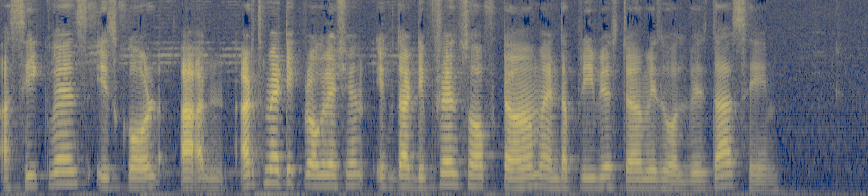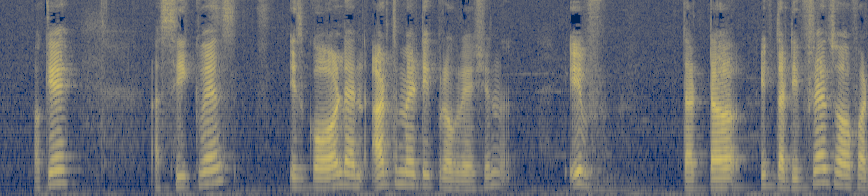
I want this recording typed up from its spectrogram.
a sequence is called an arithmetic progression if the difference of term and the previous term is always the same okay a sequence is called an arithmetic progression. If the term if the difference of a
